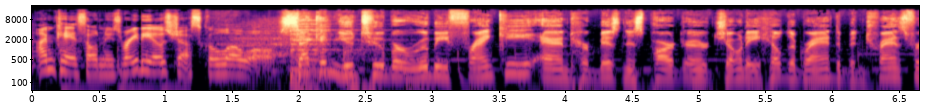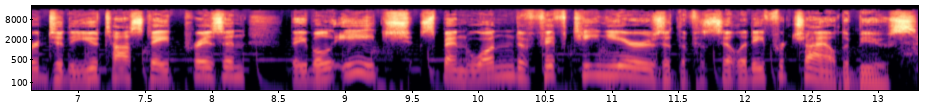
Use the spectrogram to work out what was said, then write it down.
I'm KSL News Radio's Jessica Lowell. Second, YouTuber Ruby Franke and her business partner Jodi Hildebrandt have been transferred to the Utah State Prison. They will each spend 1 to 15 years at the facility for child abuse.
